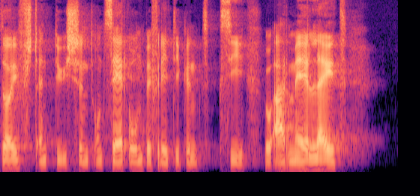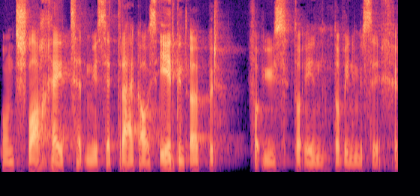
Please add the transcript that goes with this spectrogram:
tiefst enttäuschend und sehr unbefriedigend gewesen, weil er mehr Leid und Schwachheit hat müssen ertragen als irgendjemand von uns hier Da bin ich mir sicher.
